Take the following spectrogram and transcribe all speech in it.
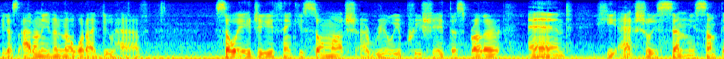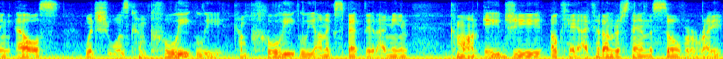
because I don't even know what I do have so AG thank you so much I really appreciate this brother and he actually sent me something else which was completely, completely unexpected. I mean, come on, AG, okay, I could understand the silver, right?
